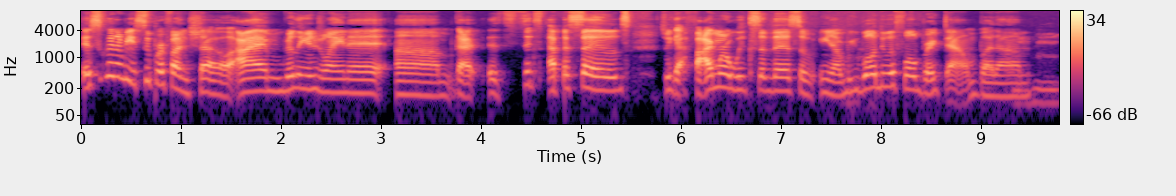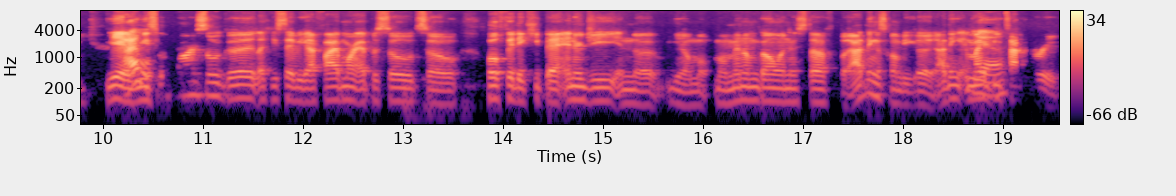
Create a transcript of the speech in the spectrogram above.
it's gonna be a super fun show. I'm really enjoying it. Um, got it's six episodes, so we got five more weeks of this. So you know, we will do a full breakdown. But um, mm-hmm. yeah, I, I mean, so far so good. Like you said, we got five more episodes, so hopefully they keep that energy and the you know mo- momentum going and stuff. But I think it's gonna be good. I think it might yeah. be top three.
